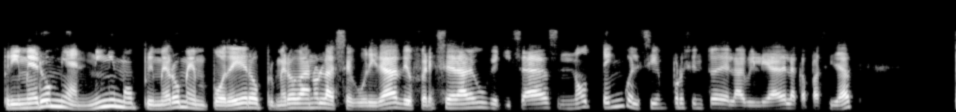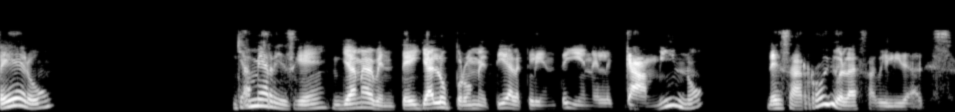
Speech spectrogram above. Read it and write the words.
Primero me animo, primero me empodero, primero gano la seguridad de ofrecer algo que quizás no tengo el 100% de la habilidad, de la capacidad, pero ya me arriesgué, ya me aventé, ya lo prometí al cliente y en el camino desarrollo las habilidades.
